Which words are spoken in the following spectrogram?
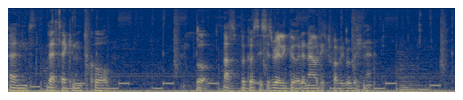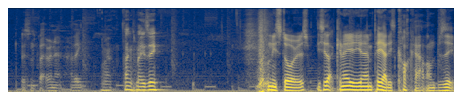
and they're taking them to court. But that's because this is really good, and Aldi's probably rubbish in it. This one's better, isn't it? I think. Right. Thanks, Maisie. Funny stories. You see that Canadian MP had his cock out on Zoom.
